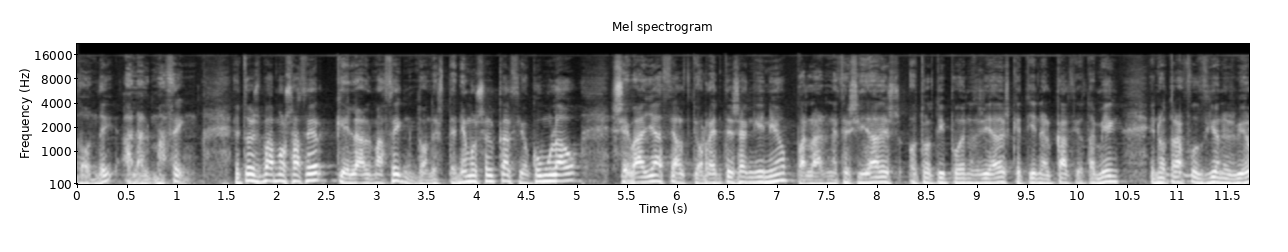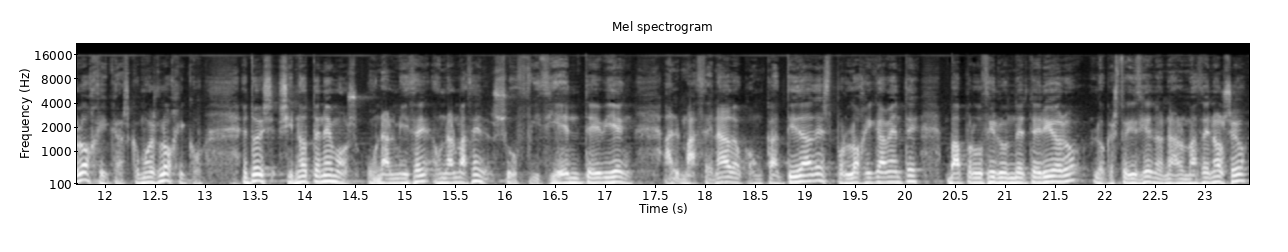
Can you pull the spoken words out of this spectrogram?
dónde? Al almacén. Entonces vamos a hacer que el almacén donde tenemos el calcio acumulado se vaya hacia el torrente sanguíneo para las necesidades, otro tipo de necesidades que tiene el calcio también en otras funciones biológicas, como es lógico. Entonces, si no tenemos un almacén, suficiente bien almacenado con cantidades, pues lógicamente va a producir un deterioro, lo que estoy diciendo en el almacén óseo,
